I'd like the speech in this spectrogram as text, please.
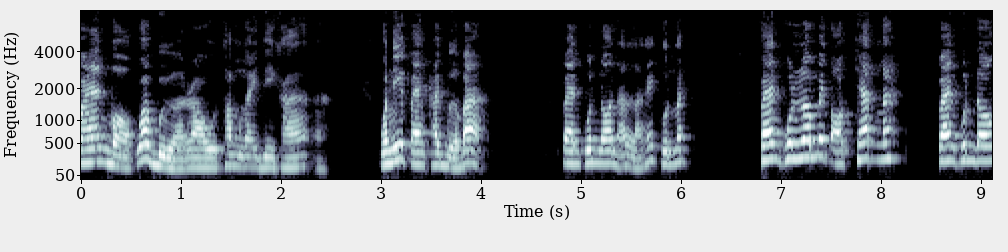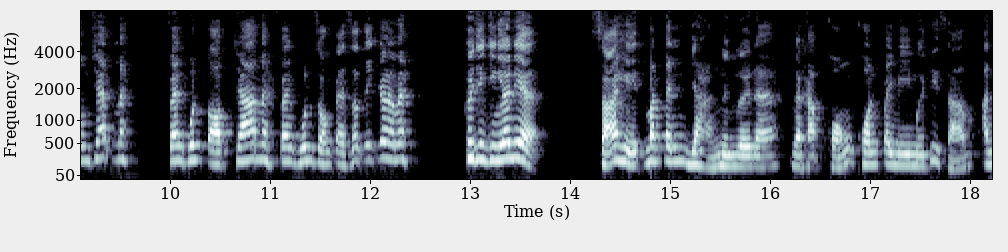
แฟนบอกว่าเบื่อเราทำไงดีคะวันนี้แฟนใครเบื่อบ้าง แฟนคุณนอนหันหลังให้คุณไหมแฟนคุณเริ่มไม่ตอบแชทไหมแฟนคุณดองแชทไหมแฟนคุณตอบช้าไหมแฟนคุณส่งแต่สติกเกอร์ไหมคือจริง ๆ แล้วเนี่ยสาเหตุมันเป็นอย่างหนึ่งเลยนะนะครับของคนไปมีมือที่สามอัน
